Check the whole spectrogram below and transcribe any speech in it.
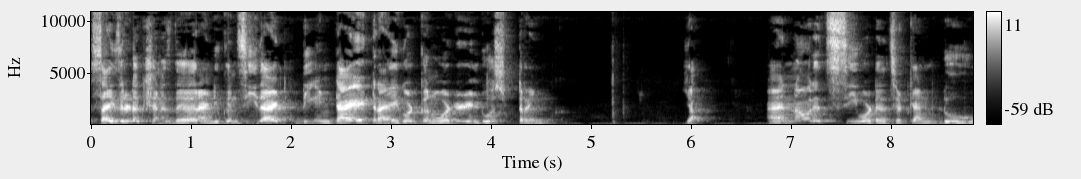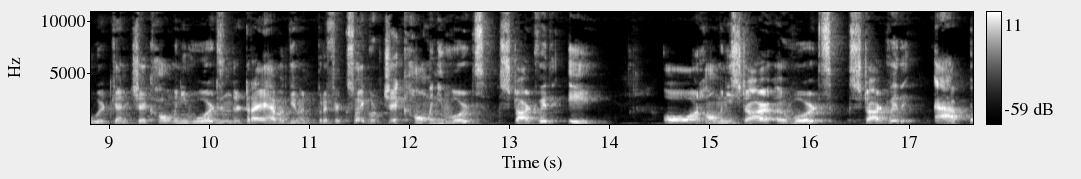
size reduction is there and you can see that the entire trie got converted into a string. Yeah. And now let's see what else it can do. It can check how many words in the trie have a given prefix. So I could check how many words start with A or how many star uh, words start with app,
